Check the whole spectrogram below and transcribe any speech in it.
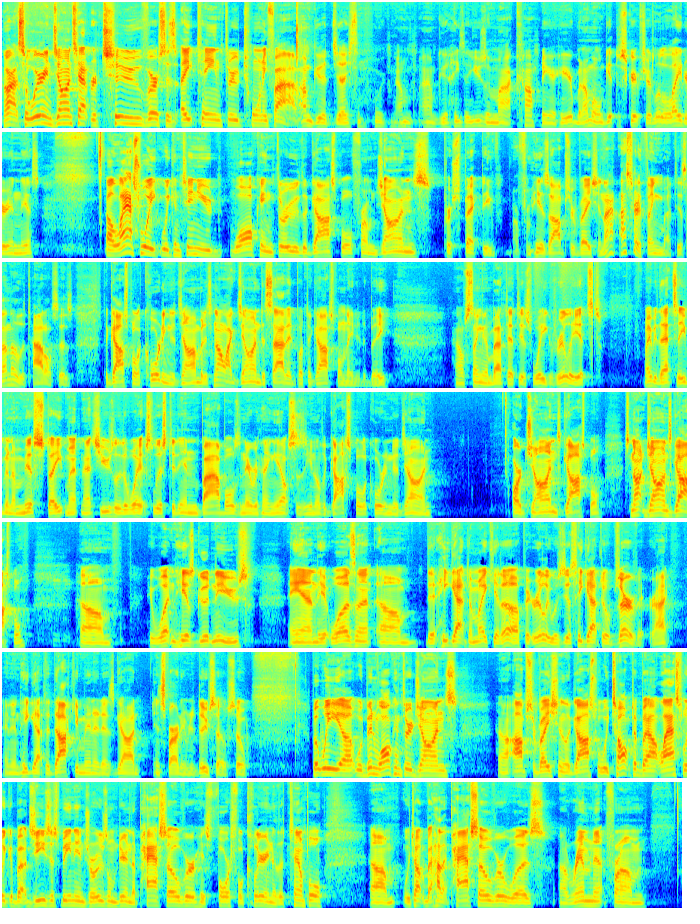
All right, so we're in John chapter 2, verses 18 through 25. I'm good, Jason. We're, I'm, I'm good. He's usually my accompanier here, but I'm going to get to scripture a little later in this. Uh, last week, we continued walking through the gospel from John's perspective or from his observation. I, I started thinking about this. I know the title says the gospel according to John, but it's not like John decided what the gospel needed to be. I was thinking about that this week. Really, it's maybe that's even a misstatement, and that's usually the way it's listed in Bibles and everything else is, you know, the gospel according to John or John's gospel. It's not John's gospel. Um, it wasn't his good news, and it wasn't um, that he got to make it up. It really was just he got to observe it, right? And then he got to document it as God inspired him to do so. So, but we uh, we've been walking through John's uh, observation of the gospel. We talked about last week about Jesus being in Jerusalem during the Passover, his forceful clearing of the temple. Um, we talked about how that Passover was a remnant from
